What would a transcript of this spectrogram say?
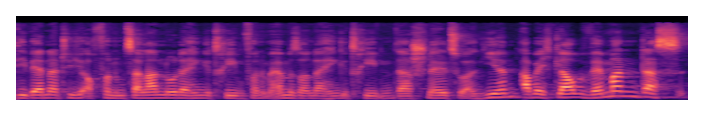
Die werden natürlich auch von einem Zalando dahin getrieben, von einem Amazon dahin getrieben, da schnell zu agieren. Aber ich glaube, wenn man das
